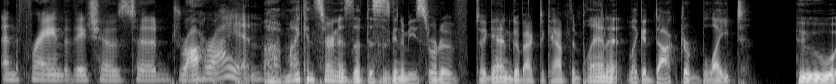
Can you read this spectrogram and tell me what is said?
and the frame that they chose to draw her eye in. Uh, my concern is that this is going to be sort of, to again go back to Captain Planet, like a Dr. Blight, who,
